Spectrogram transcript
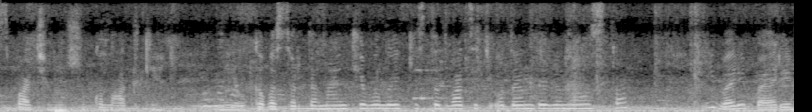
Спачимо шоколадки Мілка в асортименті великі 121,90 і Вері Пері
